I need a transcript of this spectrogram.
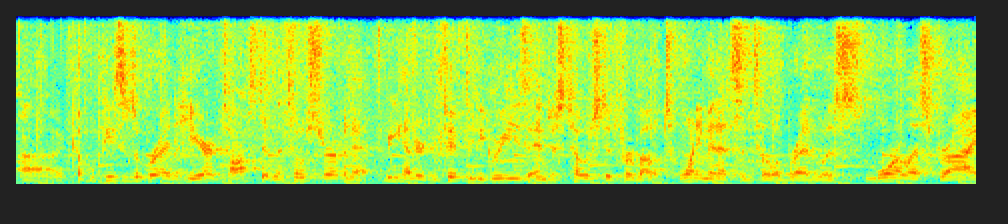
uh, a couple pieces of bread here, tossed it in the toaster oven at 350 degrees and just toasted for about 20 minutes until the bread was more or less dry.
